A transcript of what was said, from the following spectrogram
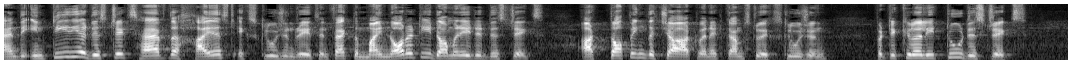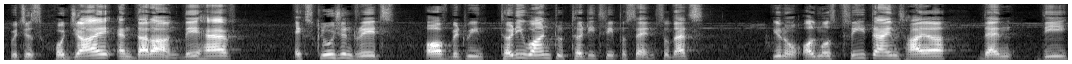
and the interior districts have the highest exclusion rates. In fact, the minority dominated districts are topping the chart when it comes to exclusion, particularly two districts which is Hojai and Darang. They have exclusion rates of between 31 to 33 percent. So, that is you know almost 3 times higher than the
